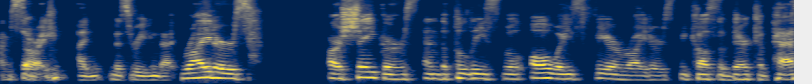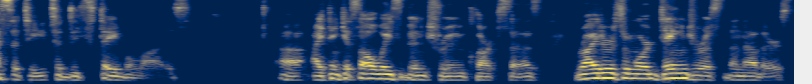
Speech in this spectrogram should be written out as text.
I'm sorry, I'm misreading that. Writers are shakers, and the police will always fear writers because of their capacity to destabilize. Uh, I think it's always been true, Clark says. Writers are more dangerous than others.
